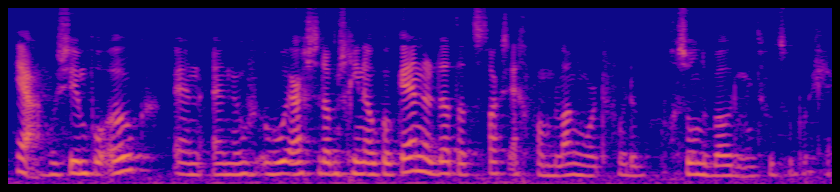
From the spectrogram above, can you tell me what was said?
ja, hoe simpel ook. En, en hoe, hoe erg ze dat misschien ook al kennen, dat dat straks echt van belang wordt voor de gezonde bodem in het voedselbosje.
